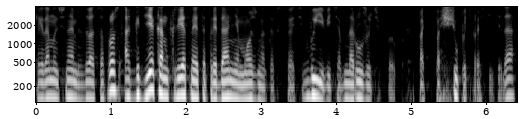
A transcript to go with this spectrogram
когда мы начинаем задаваться вопрос, а где конкретно это предание можно, так сказать, выявить, обнаружить, пощупать, простите, да.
